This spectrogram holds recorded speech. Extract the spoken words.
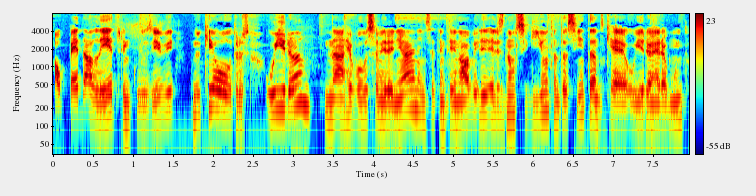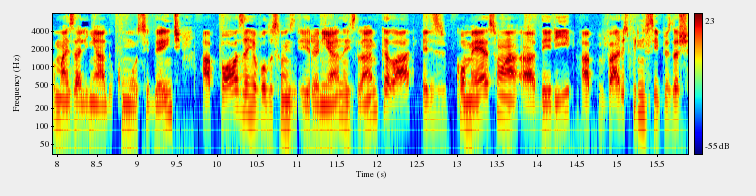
ao pé da letra, inclusive, do que outros. O Irã, na Revolução Iraniana, em 79, ele- eles não seguiam tanto assim, tanto que é, o Irã era muito mais alinhado com o Ocidente. Após a Revolução Iraniana Islâmica, lá eles começam a, a aderir a vários princípios da Sharia.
